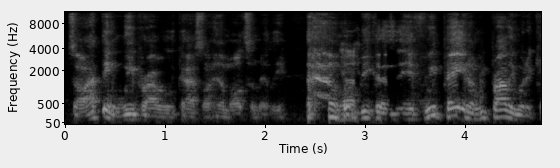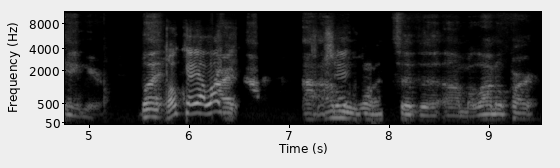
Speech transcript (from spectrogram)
So I think we probably passed on him ultimately yeah. because if we paid him, he probably would have came here. But okay, I like right, it. I, I'll move on to the um, Milano part.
